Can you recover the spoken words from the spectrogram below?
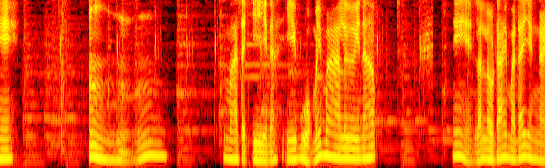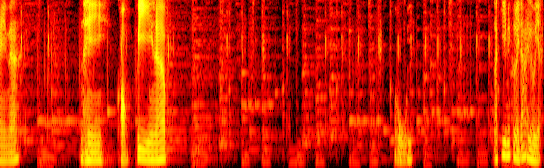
แฮะอืมมาแต่ A นะ A บวกไม่มาเลยนะครับนี่แล้วเราได้มาได้ยังไงนะ ในของฟรีนะครับโอ้ยลักกี้ไม่เคยได้เลยอะ่ะ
